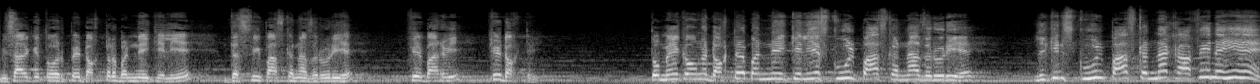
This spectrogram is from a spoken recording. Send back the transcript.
मिसाल के तौर पे डॉक्टर बनने के लिए दसवीं पास करना ज़रूरी है, फिर बारहवीं, फिर डॉक्टरी तो मैं कहूँगा डॉक्टर बनने के लिए स्कूल पास करना ज़रूरी है। लेकिन स्कूल पास करना काफ़ी नहीं है।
